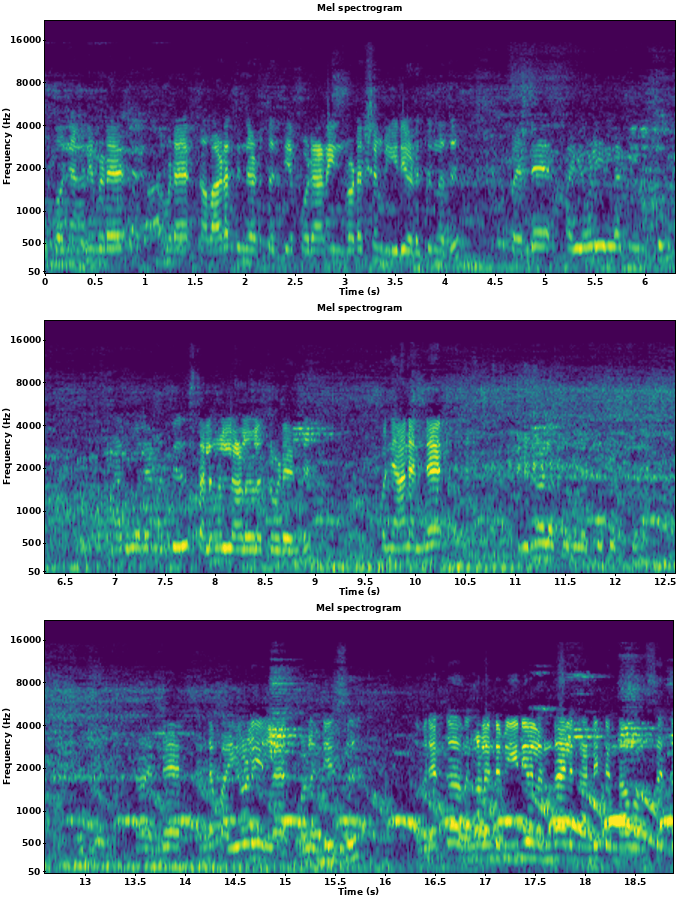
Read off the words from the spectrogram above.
അപ്പോൾ ഞങ്ങളിവിടെ നമ്മുടെ കവാടത്തിന്റെ അടുത്തെത്തിയപ്പോഴാണ് ഇൻട്രൊഡക്ഷൻ വീഡിയോ എടുക്കുന്നത്. അപ്പോൾ എന്റെ കയ്യോളിയുള്ള ടീംസും അതുപോലെ മറ്റ് സ്ഥലങ്ങളിലെ ആളുകളൊക്കെ ഇവിടെ ഉണ്ട്. അപ്പോൾ ഞാൻ എന്റെ ടീമുകളൊക്കെ ഒന്ന് എന്റെ എന്റെ പയ്യോളിയുള്ള വളണ്ടിയേഴ്സ് അവരൊക്കെ നിങ്ങൾ എന്റെ വീഡിയോയിൽ എന്തായാലും കണ്ടിട്ടുണ്ടാവും. വർഷക്ക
